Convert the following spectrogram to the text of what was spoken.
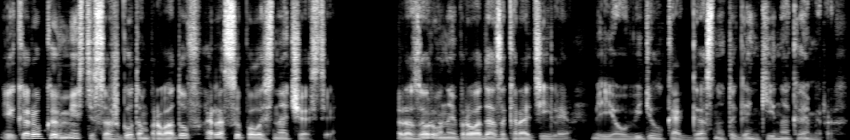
и коробка вместе со жгутом проводов рассыпалась на части. Разорванные провода закоротили, и я увидел, как гаснут огоньки на камерах.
